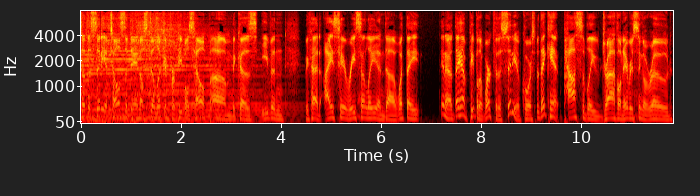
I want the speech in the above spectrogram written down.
So the city of Tulsa, Daniel, still looking for people's help um, because even we've had ice here recently, and uh, what they, you know, they have people that work for the city, of course, but they can't possibly drive on every single road,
